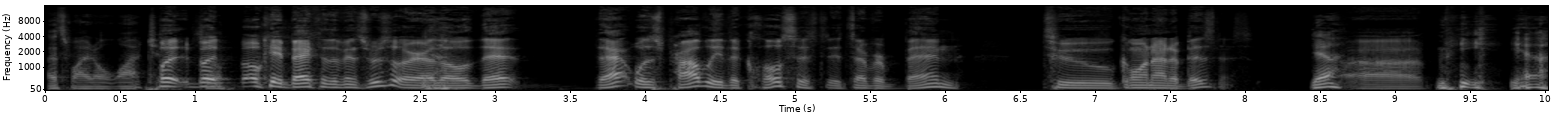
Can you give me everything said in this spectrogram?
that's why I don't watch it. But So, but okay, back to the Vince Russo era Yeah. though. That that was probably the closest it's ever been to going out of business. yeah, Uh, yeah,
